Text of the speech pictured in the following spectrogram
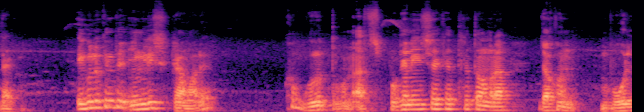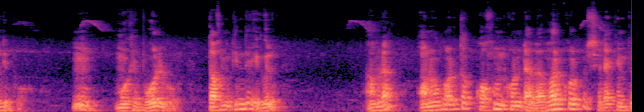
দেখো। এগুলো কিন্তু ইংলিশ গ্রামারে খুব গুরুত্বপূর্ণ। আর স্পোকেন ইংলিশের ক্ষেত্রে তো আমরা যখন বলব, হুম, মুখে বলব, তখন কিন্তু এগুলো আমরা অনবরত কখন কোনটা ব্যবহার করব সেটা কিন্তু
